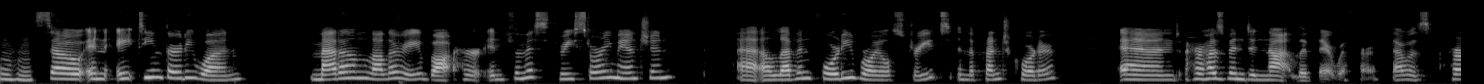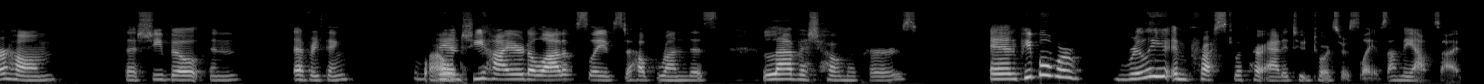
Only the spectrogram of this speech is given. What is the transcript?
Mm-hmm. So in 1831, Madame Lalaurie bought her infamous three story mansion at 1140 Royal Street in the French Quarter, and her husband did not live there with her. That was her home that she built and everything. Wow. And she hired a lot of slaves to help run this lavish home of hers. And people were really impressed with her attitude towards her slaves on the outside.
